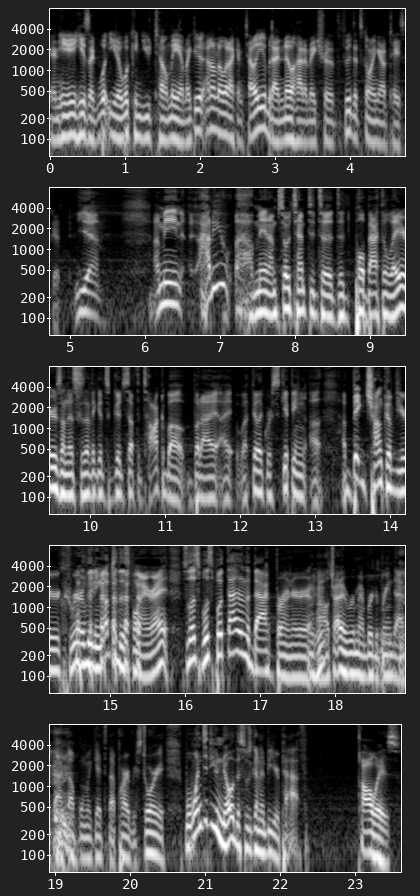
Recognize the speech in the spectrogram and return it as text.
And he he's like, what you know, what can you tell me? I'm like, dude, I don't know what I can tell you, but I know how to make sure that the food that's going out tastes good. Yeah. I mean, how do you? Oh man, I'm so tempted to, to pull back the layers on this because I think it's good stuff to talk about. But I, I, I feel like we're skipping a, a big chunk of your career leading up to this point, right? So let's let's put that in the back burner. I'll try to remember to bring that back up when we get to that part of your story. But when did you know this was going to be your path? Always.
